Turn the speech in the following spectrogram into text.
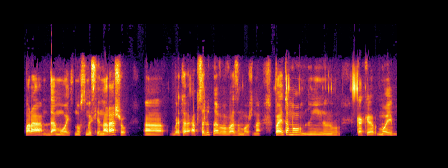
пора домой, ну в смысле на Рашу, а, это абсолютно возможно. Поэтому, как мой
